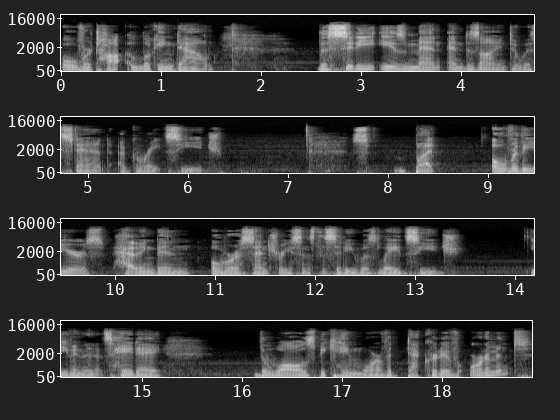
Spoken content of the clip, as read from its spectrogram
over top looking down the city is meant and designed to withstand a great siege. But over the years, having been over a century since the city was laid siege, even in its heyday, the walls became more of a decorative ornament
